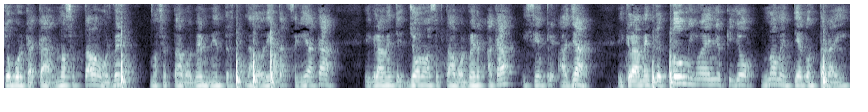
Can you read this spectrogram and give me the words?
Yo porque acá no aceptaba volver, no aceptaba volver mientras la Dorita seguía acá. Y claramente yo no aceptaba volver acá y siempre allá. Y claramente todos mis nueve años que yo no mentía contar ahí.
